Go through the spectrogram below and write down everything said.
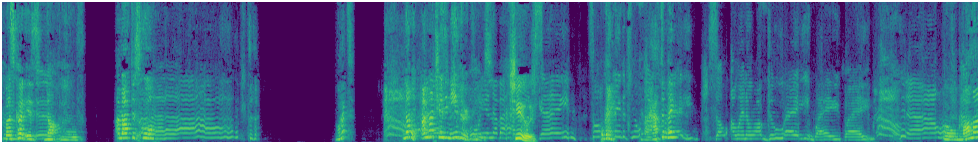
Buzzcut is not the move. I'm off to school. What? No, I'm not choosing either of these. Choose. Okay, if I have to pick. So I went and walked away, way, way. Oh, Mama,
